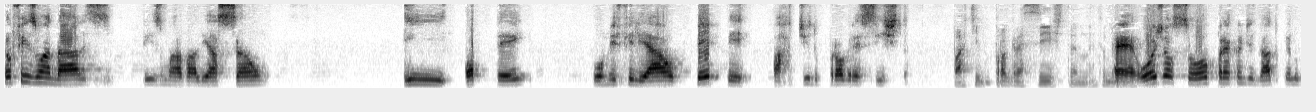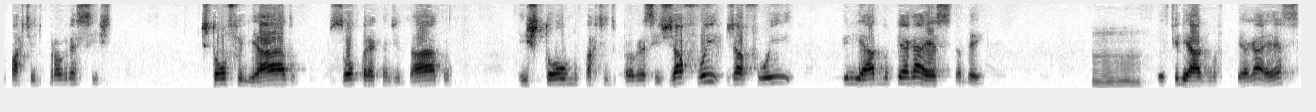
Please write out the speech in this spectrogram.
Eu fiz uma análise, fiz uma avaliação e optei por me filiar ao PP, Partido Progressista. Partido Progressista, muito bem. É, hoje eu sou pré-candidato pelo Partido Progressista. Estou filiado, sou pré-candidato, estou no Partido Progressista. Já fui, já fui filiado no PHS também. Hum. Fui filiado no PHS,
